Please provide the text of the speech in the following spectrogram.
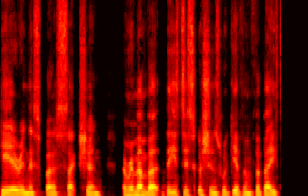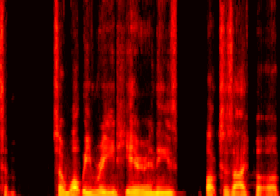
here in this first section, and remember, these discussions were given verbatim. So what we read here in these boxes that I've put up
